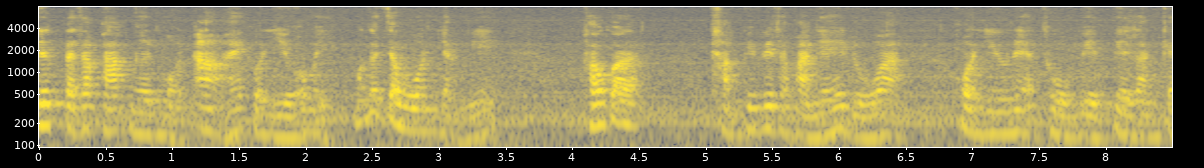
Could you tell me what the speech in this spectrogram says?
ยึดไปสักพักเงินหมดอ้าวให้คนยิวเข้ามาอีกมันก็จะวนอย่างนี้เขาก็ทำพิพิธภัณฑ์นี้ให้ดูว่า คนยิวเนี่ยถูกเบียดเบียนรังแก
